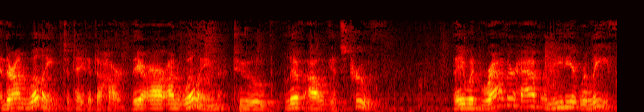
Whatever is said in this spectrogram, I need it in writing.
And they're unwilling to take it to heart. They are unwilling to live out its truth. They would rather have immediate relief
